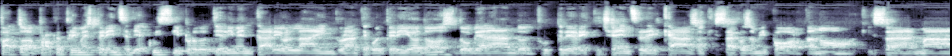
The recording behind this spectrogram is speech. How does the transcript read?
fatto la propria prima esperienza di acquisti di prodotti alimentari online durante quel periodo, sdoganando tutte le reticenze del caso, chissà cosa mi portano, chissà, ma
